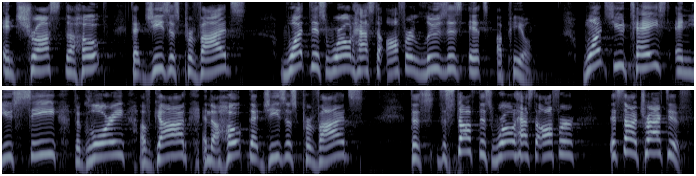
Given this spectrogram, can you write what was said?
and trust the hope that Jesus provides, what this world has to offer loses its appeal. Once you taste and you see the glory of God and the hope that Jesus provides, the, the stuff this world has to offer, it's not attractive.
